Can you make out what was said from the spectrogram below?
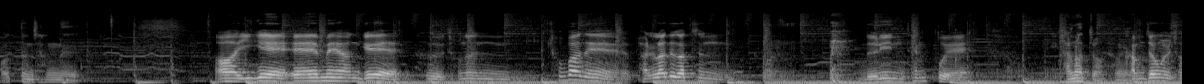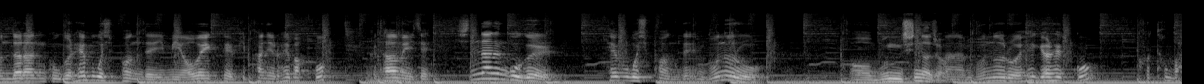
어떤 장르? 아 이게 애매한 게 그 저는 초반에 발라드 같은 그런 느린 템포에 잘 맞죠, 형님? 감정을 전달하는 곡을 해보고 싶었는데 이미 어웨이크의 비판이로 해봤고 그 다음에 이제 신나는 곡을 해보고 싶었는데 Moon으로 어, Moon 신나죠. 아, Moon으로 해결했고 그렇다고 막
